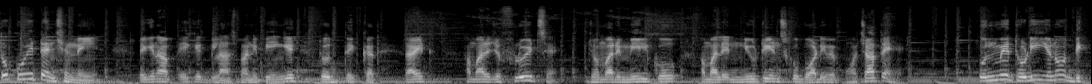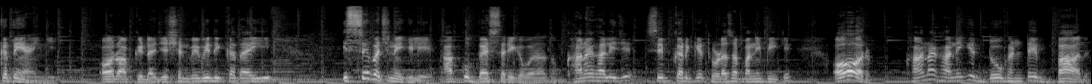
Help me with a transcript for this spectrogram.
तो कोई टेंशन नहीं है। लेकिन आप एक एक गिलास पानी पियेंगे तो दिक्कत है राइट हमारे जो फ्लूइड्स हैं, जो हमारे मील को, हमारे न्यूट्रिएंट्स को बॉडी में पहुंचाते हैं, उनमें थोड़ी यू नो दिक्कतें आएँगी और आपके डाइजेशन में भी दिक्कत आएगी। इससे बचने के लिए आपको बेस्ट तरीका बताता हूँ। खाना खा लीजिए सिप करके थोड़ा सा पानी पी के और खाना खाने के दो घंटे बाद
